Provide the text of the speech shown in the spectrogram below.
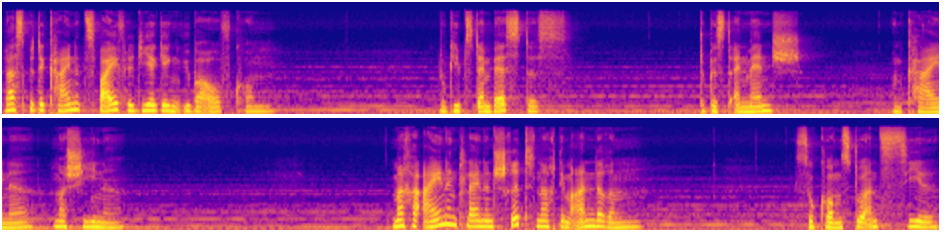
Lass bitte keine Zweifel dir gegenüber aufkommen. Du gibst dein Bestes. Du bist ein Mensch und keine Maschine. Mache einen kleinen Schritt nach dem anderen. So kommst du ans Ziel.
